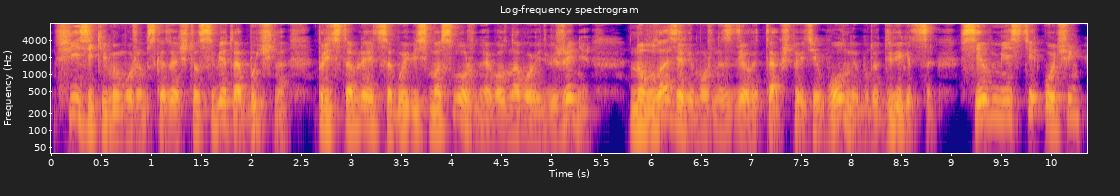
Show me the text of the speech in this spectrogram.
В физике мы можем сказать, что свет обычно представляет собой весьма сложное волновое движение, но в лазере можно сделать так, что эти волны будут двигаться все вместе очень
